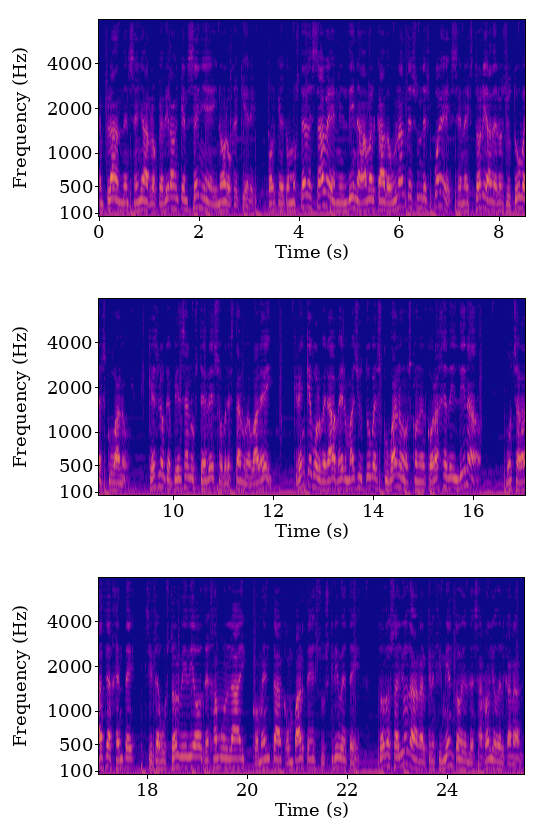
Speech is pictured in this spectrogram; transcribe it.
en plan de enseñar lo que digan que enseñe y no lo que quiere. Porque como ustedes saben, Ildina ha marcado un antes y un después en la historia de los youtubers cubanos. ¿Qué es lo que piensan ustedes sobre esta nueva ley? ¿Creen que volverá a haber más youtubers cubanos con el coraje de Ildina? Muchas gracias gente. Si te gustó el vídeo, déjame un like, comenta, comparte, suscríbete. Todos ayudan al crecimiento y el desarrollo del canal.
